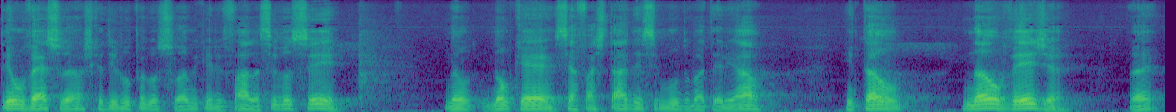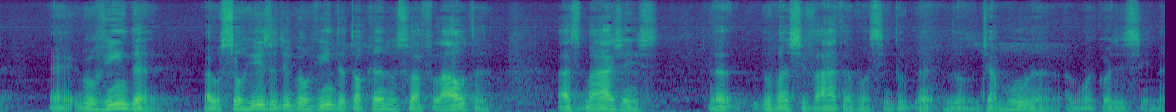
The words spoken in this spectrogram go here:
Tem um verso, né, acho que é de Rupa Goswami, que ele fala: se você não, não quer se afastar desse mundo material, então não veja né, é, Govinda, o sorriso de Govinda tocando sua flauta às margens né, do Vanshivata, algo assim, do, né, do Jamuna, alguma coisa assim. Né?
